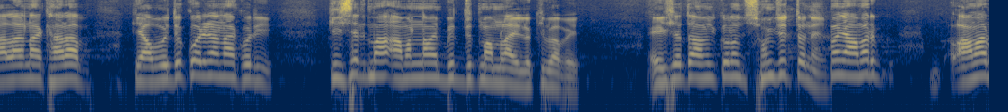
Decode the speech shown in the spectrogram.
বালা না, খারাপ, কি অবৈধ করি না না করি, কিসের মা, আমার নামে বিদ্যুৎ মামলা এলো কীভাবে? এই সাথে আমি কোনো সংযুক্ত নেই। মানে আমার আমার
